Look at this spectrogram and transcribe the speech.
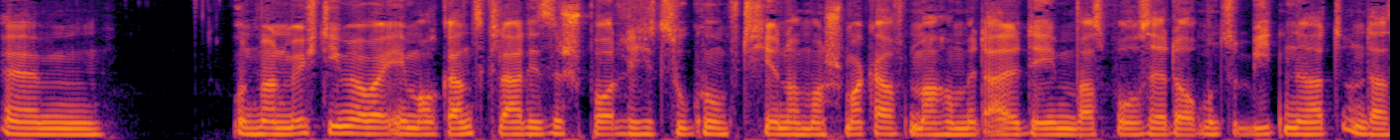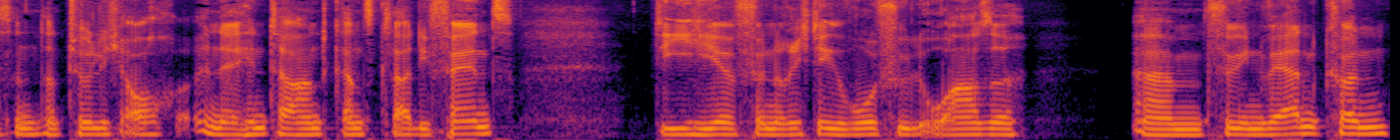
Ähm, Und man möchte ihm aber eben auch ganz klar diese sportliche Zukunft hier nochmal schmackhaft machen mit all dem, was Borussia Dortmund zu bieten hat. Und da sind natürlich auch in der Hinterhand ganz klar die Fans, die hier für eine richtige Wohlfühloase ähm, für ihn werden können.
